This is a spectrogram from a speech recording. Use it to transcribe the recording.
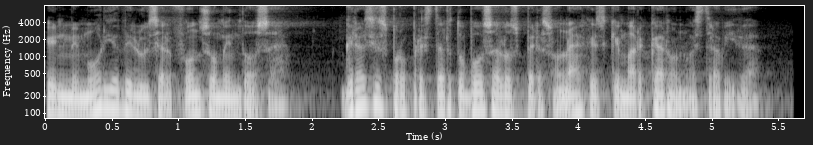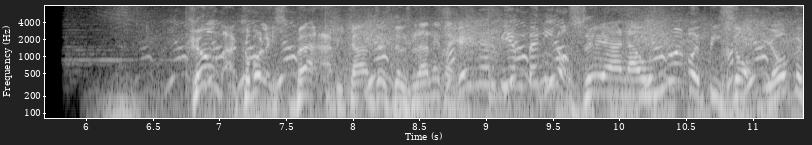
En memoria de Luis Alfonso Mendoza. Gracias por prestar tu voz a los personajes que marcaron nuestra vida. ¿Qué onda? ¿Cómo les va, habitantes del planeta gamer? Bienvenidos sean a un nuevo episodio de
